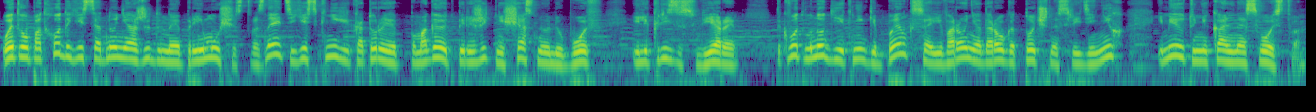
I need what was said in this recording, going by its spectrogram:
У этого подхода есть одно неожиданное преимущество. Знаете, есть книги, которые помогают пережить несчастную любовь или кризис веры. Так вот, многие книги Бэнкса и «Воронья дорога» точно среди них имеют уникальное свойство.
